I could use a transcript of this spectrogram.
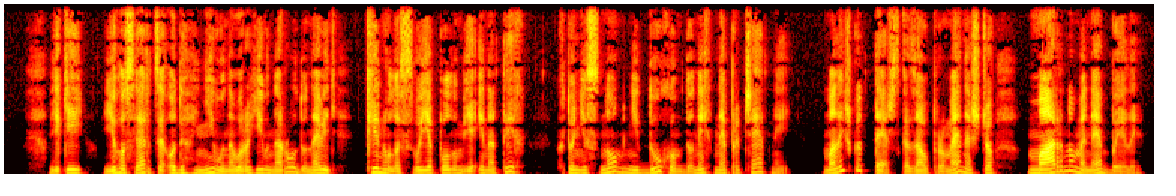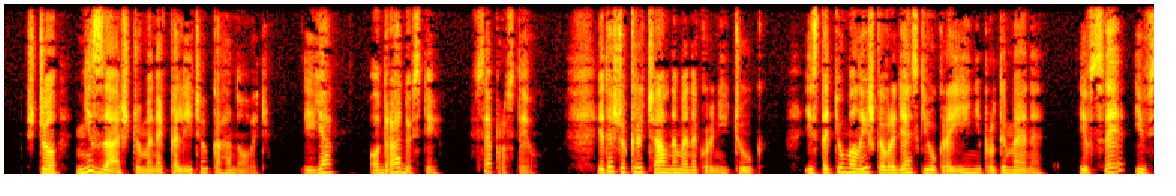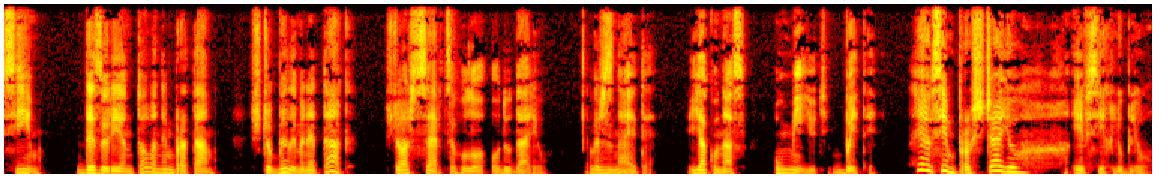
в якій його серце од гніву на ворогів народу навіть кинуло своє полум'я і на тих, хто ні сном, ні духом до них не причетний. Малишко теж сказав про мене, що марно мене били, що ні за що мене калічив Каганович. І я Од радості все простив. І те, що кричав на мене Корнійчук, і статтю Малишка в радянській Україні проти мене, і все і всім дезорієнтованим братам, що били мене так, що аж серце гуло од ударів. Ви ж знаєте, як у нас уміють бити. Я всім прощаю і всіх люблю,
